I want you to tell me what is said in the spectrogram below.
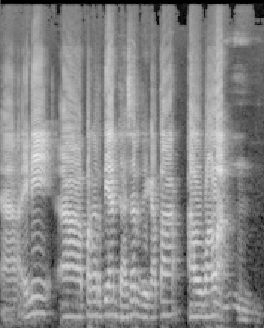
Nah, ini eh, pengertian dasar dari kata al-wala. Mm-mm.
